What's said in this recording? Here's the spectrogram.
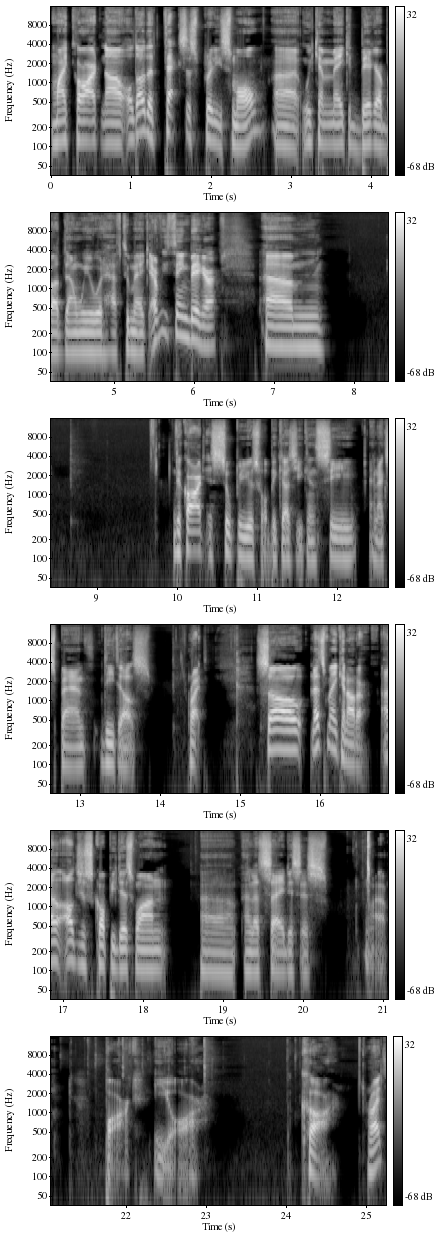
my card now, although the text is pretty small, uh, we can make it bigger, but then we would have to make everything bigger. Um, the card is super useful because you can see and expand details. Right. So let's make another. I'll, I'll just copy this one. Uh, and let's say this is uh, park your car, right?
